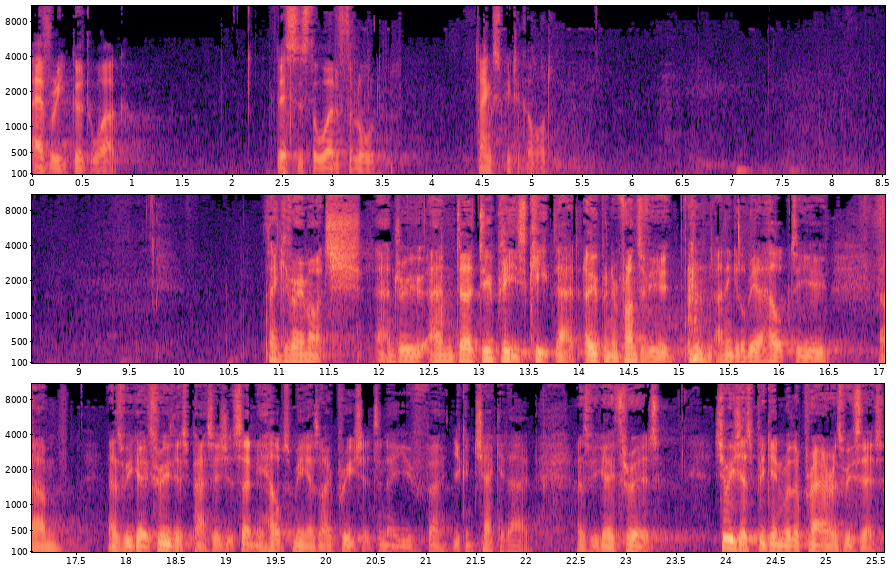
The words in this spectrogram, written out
every good work. This is the word of the Lord. Thanks be to God. Thank you very much, Andrew. And uh, do please keep that open in front of you. I think it'll be a help to you um, as we go through this passage. It certainly helps me as I preach it to know uh, you can check it out as we go through it. Shall we just begin with a prayer as we sit?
